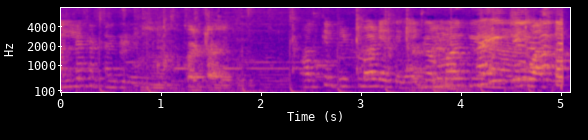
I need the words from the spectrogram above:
ಅಲ್ಲೇ ಕಟ್ಟಾಗಿದೆ ಅದಕ್ಕೆ ಬಿಟ್ ಮಾಡಿ ಅಂತೀನಿ ಗಮ್ಮಕ್ಕೆ ನೀವು ಹೊಸ್ದಾಗಿ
